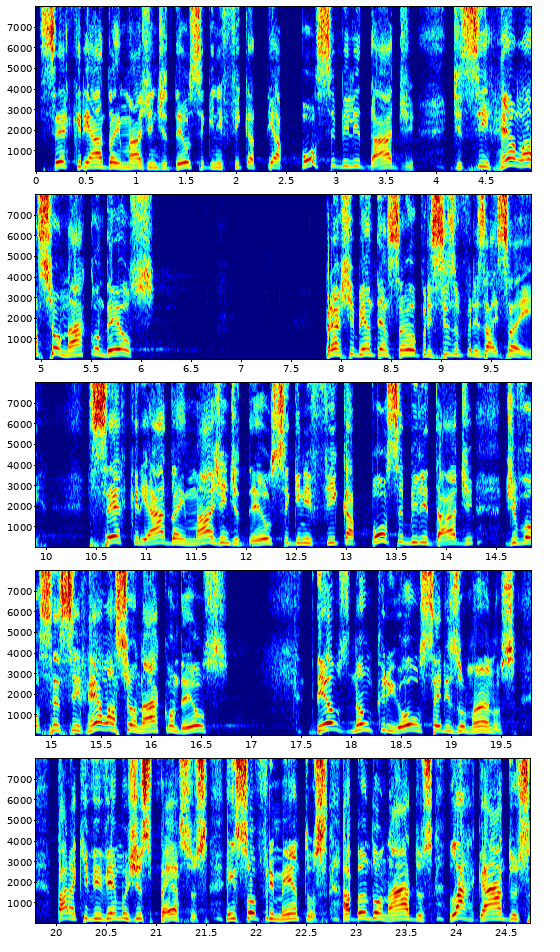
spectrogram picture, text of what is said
Ser criado à imagem de Deus significa ter a possibilidade de se relacionar com Deus. Preste bem atenção, eu preciso frisar isso aí. Ser criado à imagem de Deus significa a possibilidade de você se relacionar com Deus. Deus não criou os seres humanos para que vivemos dispersos, em sofrimentos, abandonados, largados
